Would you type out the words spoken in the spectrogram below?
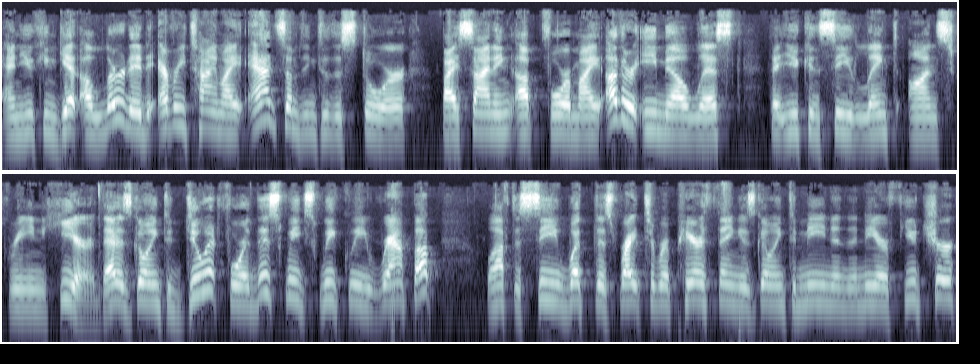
And you can get alerted every time I add something to the store by signing up for my other email list that you can see linked on screen here. That is going to do it for this week's weekly wrap up. We'll have to see what this right to repair thing is going to mean in the near future.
